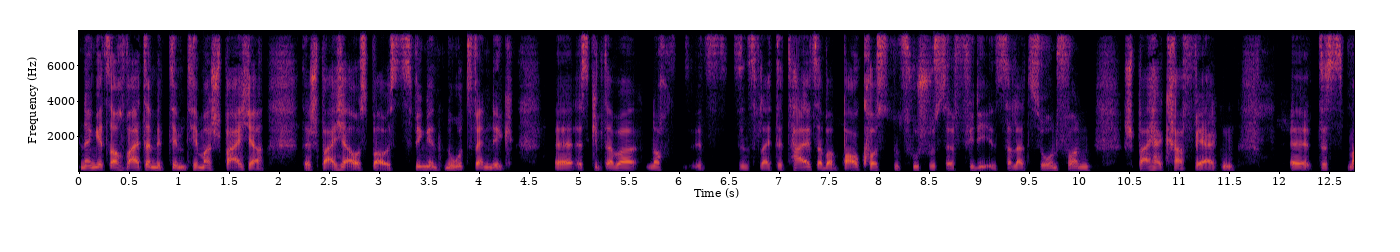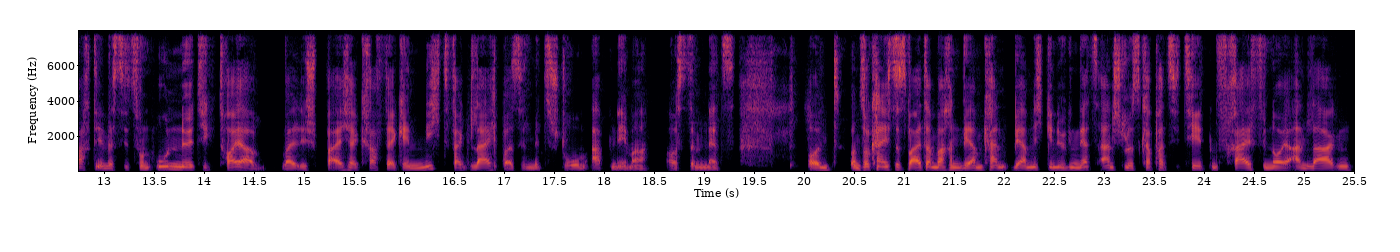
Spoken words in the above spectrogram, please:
Und dann geht es auch weiter mit dem Thema Speicher. Der Speicherausbau ist zwingend notwendig. Äh, es gibt aber noch, jetzt sind es vielleicht Details, aber Baukostenzuschüsse für die Installation von Speicherkraftwerken. Äh, das macht die Investition unnötig teuer, weil die Speicherkraftwerke nicht vergleichbar sind mit Stromabnehmer aus dem Netz. Und, und so kann ich das weitermachen. Wir haben, kein, wir haben nicht genügend Netzanschlusskapazitäten frei für neue Anlagen.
